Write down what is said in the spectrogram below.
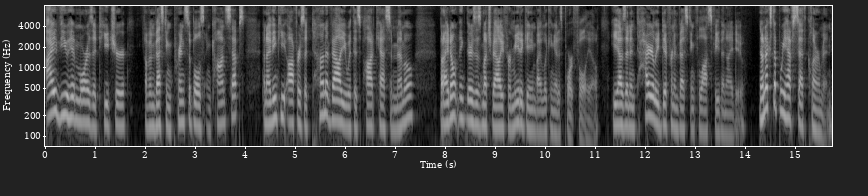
I view him more as a teacher of investing principles and concepts, and I think he offers a ton of value with his podcast and memo, but I don't think there's as much value for me to gain by looking at his portfolio. He has an entirely different investing philosophy than I do. Now, next up, we have Seth Klarman.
